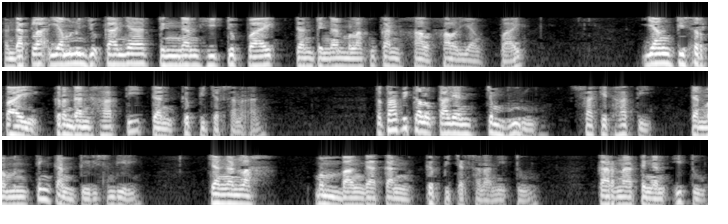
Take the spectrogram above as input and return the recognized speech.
Hendaklah ia menunjukkannya dengan hidup baik dan dengan melakukan hal-hal yang baik, yang disertai kerendahan hati dan kebijaksanaan. Tetapi kalau kalian cemburu, sakit hati, dan mementingkan diri sendiri, janganlah membanggakan kebijaksanaan itu, karena dengan itu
